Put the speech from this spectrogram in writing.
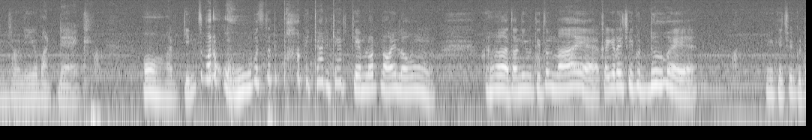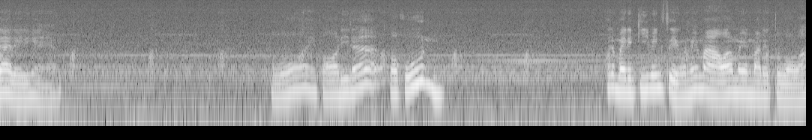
งช่วงนี้ก็บัดแดก โอ้บัดกินสมมติโอ้โหประสิทธิภาพในการแก้เกมลดน้อยลง เออ ตอนนี้กูติดต้นไม้อะใครก็ได้ช่วยกูด้วยไม่มีใครช่วยกูได้เลยหรือไงครับโอ้ย พอดีนะพอคุณ ทำไมตะกี้แม่งเสียงมันไม่มาวะทำไมมันมาในตัววะ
